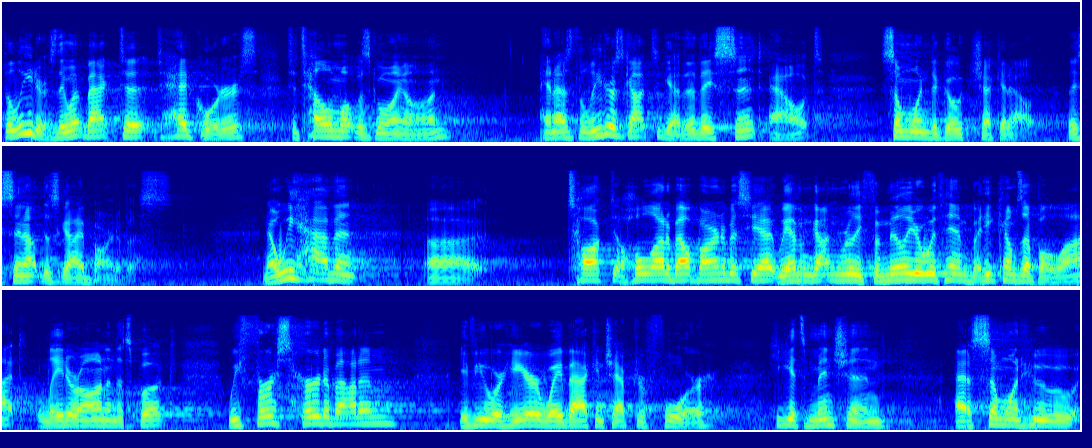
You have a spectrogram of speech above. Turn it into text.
the leaders. They went back to, to, headquarters to tell them what was going on. And as the leaders got together, they sent out someone to go check it out. They sent out this guy, Barnabas. Now, we haven't uh, talked a whole lot about Barnabas yet. We haven't gotten really familiar with him, but he comes up a lot later on in this book. We first heard about him, if you were here, way back in chapter 4. He gets mentioned as someone who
